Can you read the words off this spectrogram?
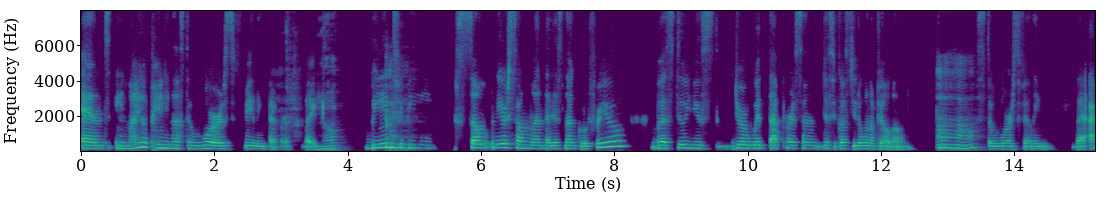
And in my opinion, that's the worst feeling ever. Like Yep. being to be some near someone that is not good for you, but still you you're with that person just because you don't want to feel alone. Mhm. It's the worst feeling. That I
